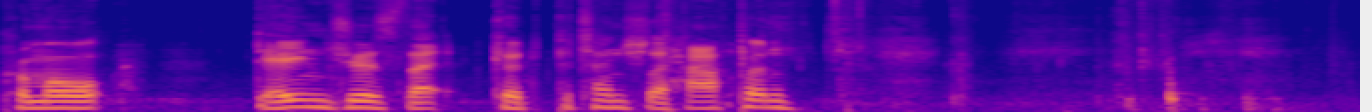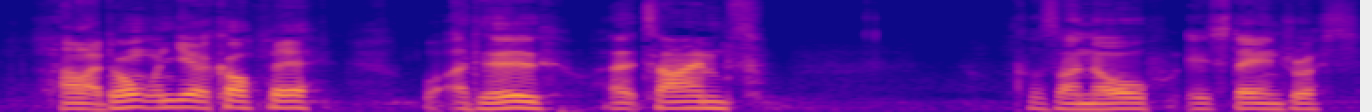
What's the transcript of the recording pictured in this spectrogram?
promote dangers that could potentially happen. And I don't want you to copy what I do at times. Because I know it's dangerous.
